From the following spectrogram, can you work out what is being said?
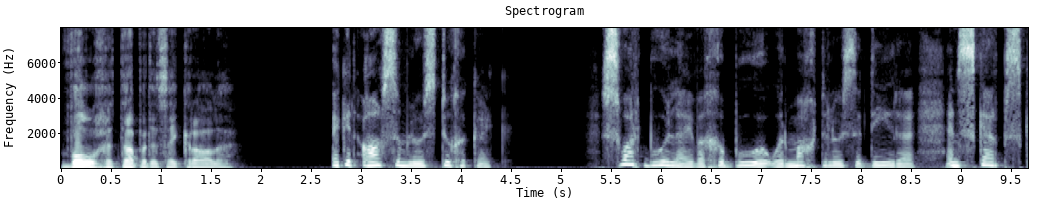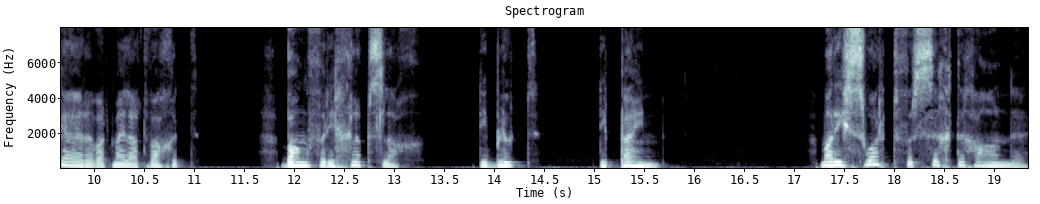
Wol getrap het in sy krale. Ek het asemloos toegekyk. Swart bolywe geboë oor magtelose diere en skerp skere wat my laat wag het. Bang vir die glipslag, die bloed, die pyn. Maar die swart versigtige hande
